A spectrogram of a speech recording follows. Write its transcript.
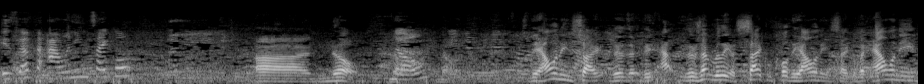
Is that the alanine cycle? Uh, no. No. No. So the alanine cycle, the, the, the, there's not really a cycle called the alanine cycle, but alanine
